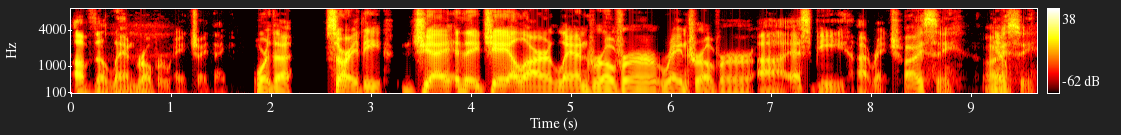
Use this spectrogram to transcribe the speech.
of the Land Rover range, I think, or the sorry the J the JLR Land Rover Range Rover uh, SV uh, range. I see. I Yeah. see.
